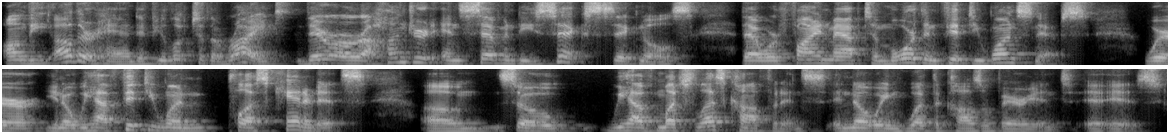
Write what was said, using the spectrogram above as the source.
On the other hand, if you look to the right, there are 176 signals that were fine mapped to more than 51 SNPs, where you know we have 51 plus candidates. Um, so we have much less confidence in knowing what the causal variant is.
